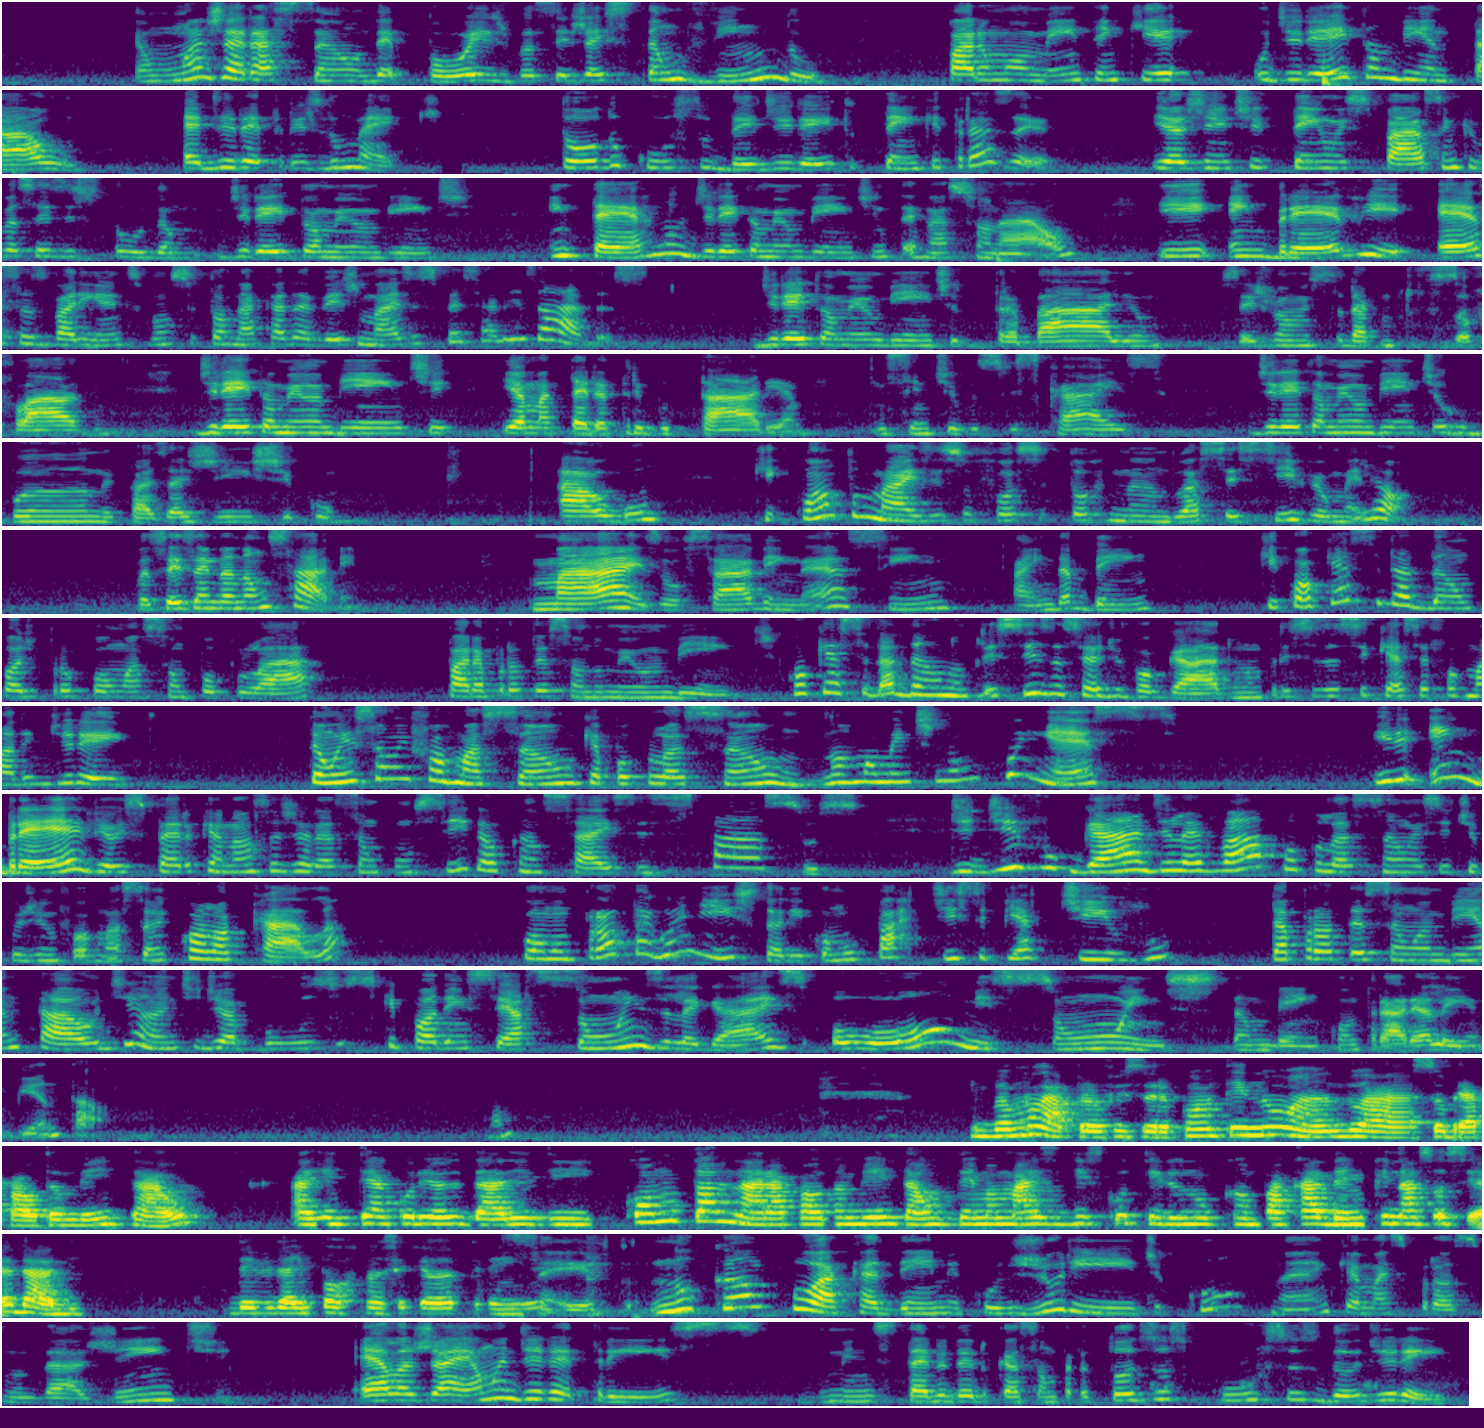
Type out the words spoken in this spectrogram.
Então, uma geração depois, vocês já estão vindo para um momento em que o direito ambiental é diretriz do MEC. Todo curso de direito tem que trazer. E a gente tem um espaço em que vocês estudam direito ao meio ambiente interno, direito ao meio ambiente internacional, e em breve essas variantes vão se tornar cada vez mais especializadas. Direito ao meio ambiente do trabalho, vocês vão estudar com o professor Flávio, direito ao meio ambiente e a matéria tributária, incentivos fiscais, direito ao meio ambiente urbano e paisagístico, algo que quanto mais isso fosse tornando acessível, melhor. Vocês ainda não sabem, mas, ou sabem, né, assim, ainda bem, que qualquer cidadão pode propor uma ação popular para a proteção do meio ambiente. Qualquer cidadão, não precisa ser advogado, não precisa sequer ser formado em direito. Então, isso é uma informação que a população normalmente não conhece. E em breve, eu espero que a nossa geração consiga alcançar esses espaços de divulgar, de levar à população esse tipo de informação e colocá-la como protagonista ali, como partícipe ativo da proteção ambiental diante de abusos que podem ser ações ilegais ou omissões também contrárias à lei ambiental. Vamos lá, professora. Continuando a, sobre a pauta ambiental, a gente tem a curiosidade de como tornar a pauta ambiental um tema mais discutido no campo acadêmico e na sociedade devido à importância que ela tem. Né? Certo. No campo acadêmico jurídico, né, que é mais próximo da gente, ela já é uma diretriz do Ministério da Educação para todos os cursos do direito.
